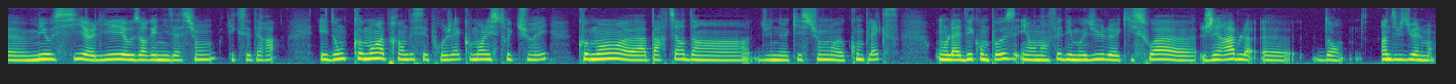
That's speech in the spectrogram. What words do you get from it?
mais aussi liés aux organisations, etc. Et donc, comment appréhender ces projets, comment les structurer, comment, à partir d'une question complexe, on la décompose et on en fait des modules qui soient gérables individuellement.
